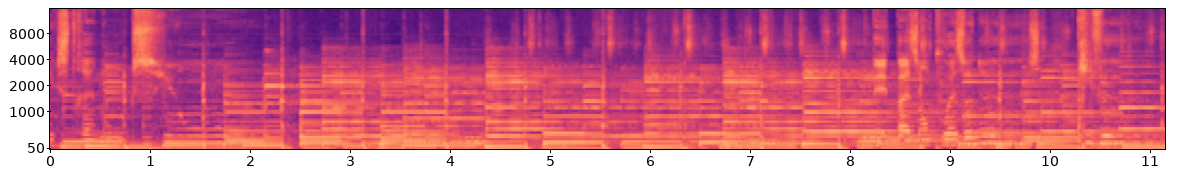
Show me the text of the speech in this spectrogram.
extrême onction. N'est pas empoisonneuse qui veut.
